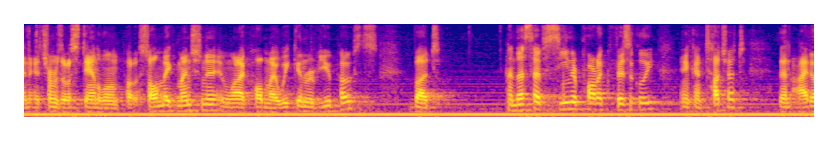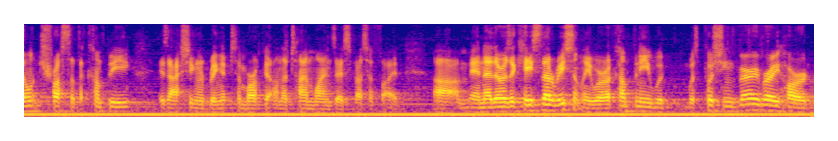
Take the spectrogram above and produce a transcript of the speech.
in terms of a standalone post. I'll make mention it in what I call my weekend review posts, but unless I've seen a product physically and can touch it, then I don't trust that the company is actually going to bring it to market on the timelines they specified. Um, and there was a case of that recently where a company was pushing very, very hard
